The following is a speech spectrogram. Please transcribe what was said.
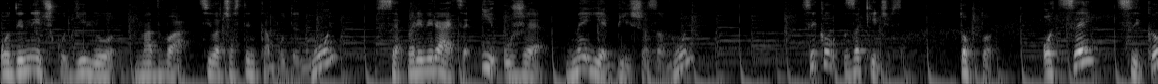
одиничку ділю на 2, ціла частинка буде 0. Все перевіряється і уже не є більше за 0. Цикл закінчився. Тобто, оцей цикл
